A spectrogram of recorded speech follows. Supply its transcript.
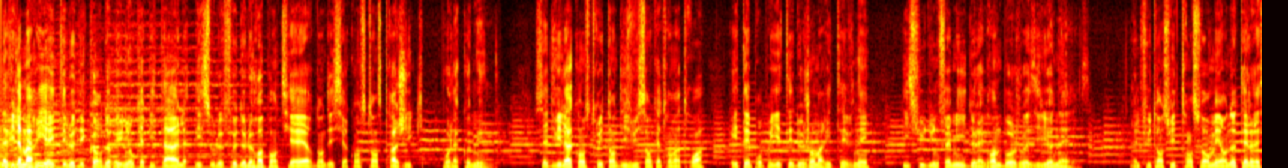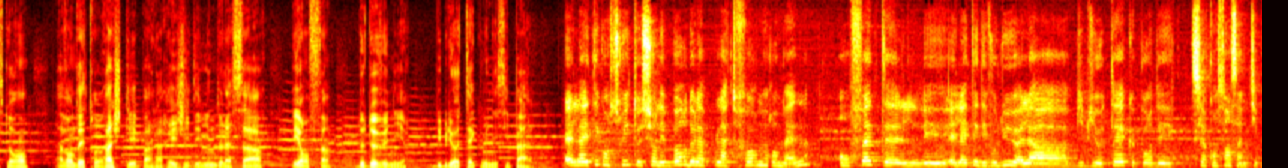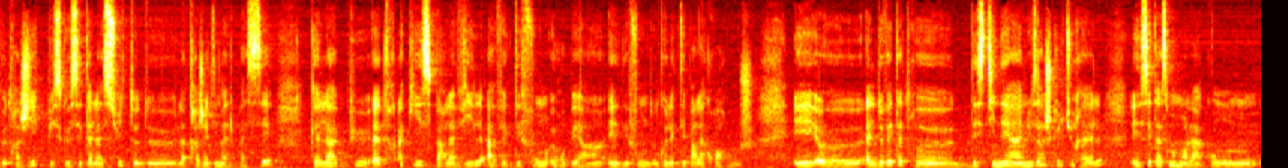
La Villa Marie a été le décor de réunions capitales et sous le feu de l'Europe entière dans des circonstances tragiques pour la commune. Cette villa, construite en 1883, était propriété de Jean-Marie Thévenet, issu d'une famille de la grande bourgeoisie lyonnaise. Elle fut ensuite transformée en hôtel-restaurant avant d'être rachetée par la régie des mines de la Sarre et enfin de devenir bibliothèque municipale. Elle a été construite sur les bords de la plateforme romaine en fait, elle, a été dévolue à la bibliothèque pour des circonstances un petit peu tragiques, puisque c'est à la suite de la tragédie mal passée qu'elle a pu être acquise par la ville avec des fonds européens et des fonds collectés par la Croix-Rouge. Et euh, elle devait être euh, destinée à un usage culturel. Et c'est à ce moment-là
